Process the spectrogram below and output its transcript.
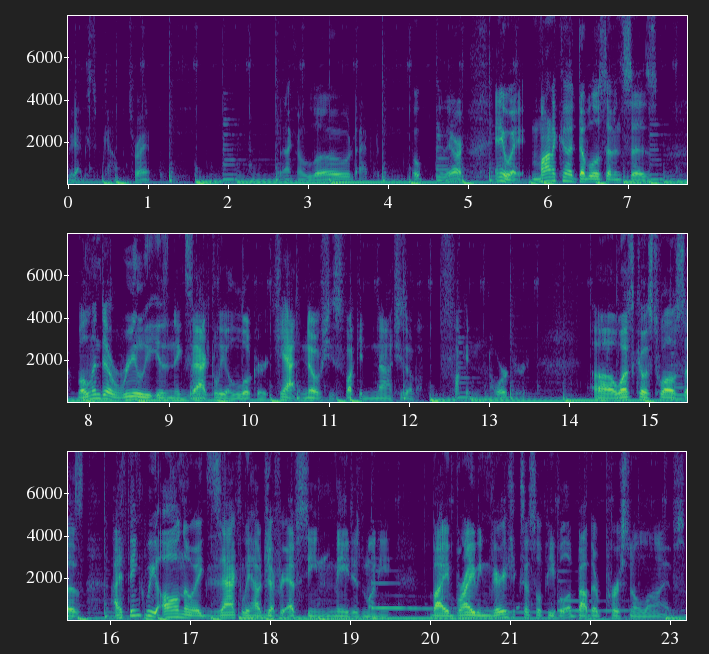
We gotta be some comments, right? They're Not gonna load. I have to. Oh, there they are. Anyway, Monica 007 says, Melinda really isn't exactly a looker. Yeah, no, she's fucking not. She's a fucking worker. Uh, West Coast 12 says, I think we all know exactly how Jeffrey Epstein made his money by bribing very successful people about their personal lives.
